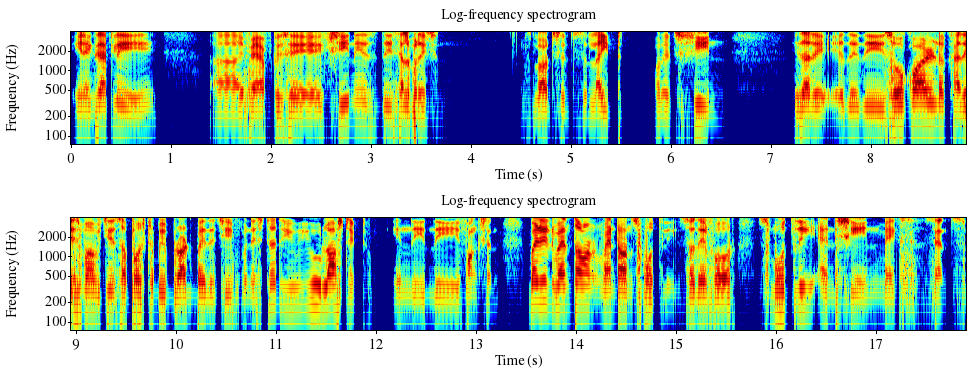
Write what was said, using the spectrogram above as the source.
in exactly uh, if i have to say sheen is the celebration. It's lots it's light or its sheen. Is that the, the so-called charisma which is supposed to be brought by the chief minister you, you lost it in the in the function. But it went on went on smoothly. So therefore smoothly and sheen makes sense.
